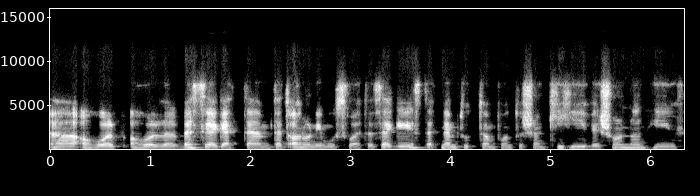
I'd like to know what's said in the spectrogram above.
uh, ahol, ahol beszélgettem, tehát anonimus volt az egész, tehát nem tudtam pontosan ki hív és honnan hív,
